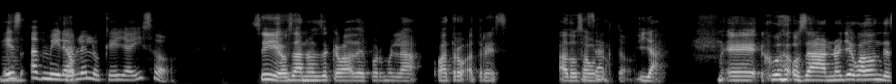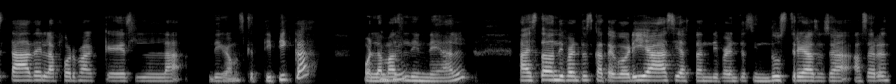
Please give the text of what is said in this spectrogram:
es admirable lo que ella hizo. Sí, o sea, no es de que va de Fórmula 4 a 3, a 2 a 1 Exacto. y ya. Eh, o sea, no llegó a donde está de la forma que es la, digamos que típica o la más lineal. Ha estado en diferentes categorías y hasta en diferentes industrias, o sea, hacer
